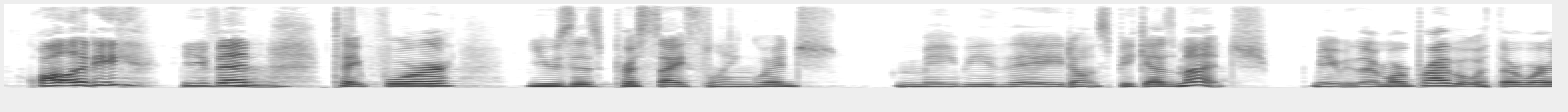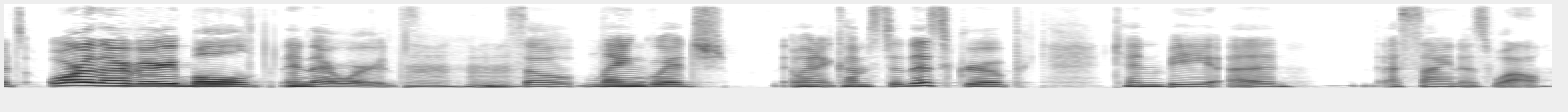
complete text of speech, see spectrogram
quality, even. Mm-hmm. Type 4 uses precise language. Maybe they don't speak as much. Maybe they're more private with their words, or they're very bold in their words. Mm-hmm. So, language, when it comes to this group, can be a, a sign as well.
